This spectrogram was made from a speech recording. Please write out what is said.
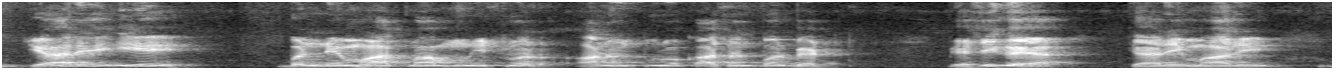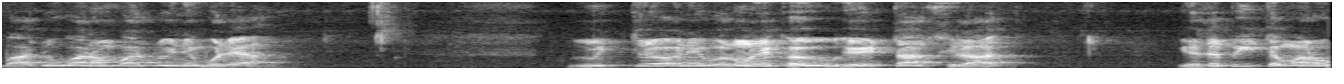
જ્યારે એ બંને મહાત્મા મુનીશ્વર આનંદપૂર્વક આસન પર બેઠ, બેસી ગયા, ત્યારે મારી બાજુ વારંવાર જોઈને બોલ્યા, મિત્ર અને વરુણે કહ્યું, હે તાત શિલાદ, યદ્યપિ તમારો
